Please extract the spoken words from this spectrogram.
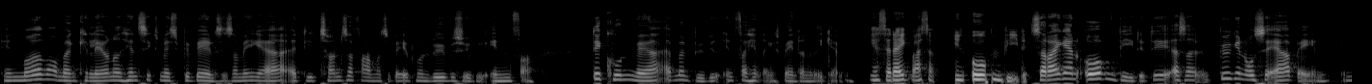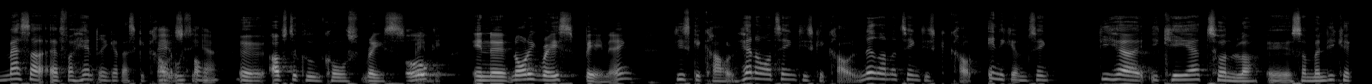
en måde, hvor man kan lave noget hensigtsmæssig bevægelse, som ikke er, at de tonser frem og tilbage på en løbecykel indenfor, det kunne være, at man byggede en forhindringsbane derned igennem. Ja, så der ikke var så en åben vide. Så der ikke er en åben vide, det er altså bygge en OCR-bane. Masser af forhindringer, der skal kravles OCR? over. Øh, obstacle course race. Okay. En uh, Nordic race bane, ikke? De skal kravle hen over ting, de skal kravle ned under ting, de skal kravle ind igennem ting. De her IKEA-tunneler, øh, som man lige kan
